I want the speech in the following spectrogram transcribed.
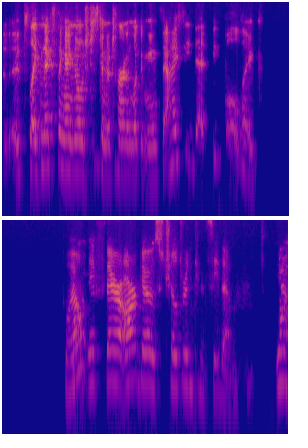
it's like next thing i know she's going to turn and look at me and say i see dead people like. Well, if there are ghosts, children can see them. yeah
